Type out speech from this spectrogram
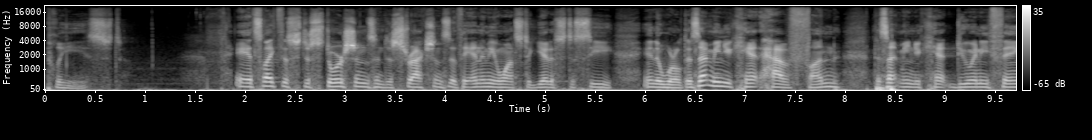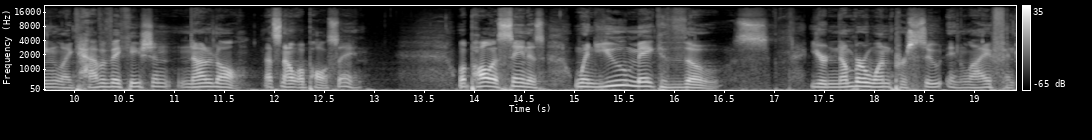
pleased. It's like this distortions and distractions that the enemy wants to get us to see in the world. Does that mean you can't have fun? Does that mean you can't do anything like have a vacation? Not at all. That's not what Paul's saying. What Paul is saying is when you make those your number one pursuit in life and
